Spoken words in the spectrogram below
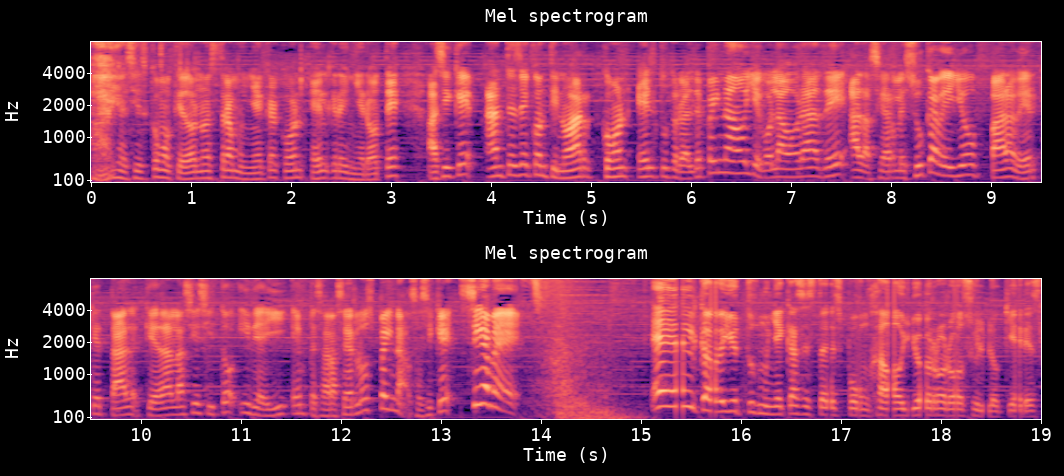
Ay, así es como quedó nuestra muñeca con el greñerote. Así que antes de continuar con el tutorial de peinado, llegó la hora de alaciarle su cabello para ver qué tal queda el asiecito y de ahí empezar a hacer los peinados. Así que sígueme. El cabello de tus muñecas está esponjado y horroroso y lo quieres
